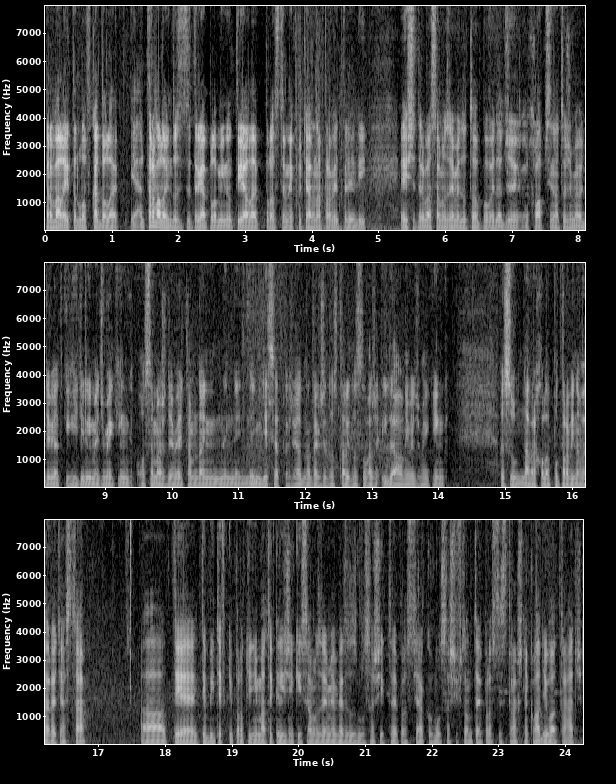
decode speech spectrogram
Prvá lietadlovka dole. Ja, trvalo im to síce 3,5 minúty, ale proste nechuťar na prvej triedy. Ešte treba samozrejme do toho povedať, že chlapci na to, že majú deviatky, chytili matchmaking 8 až 9, tam není desiatka žiadna, takže dostali doslova, že ideálny matchmaking. To sú na vrchole potravinové reťazca. A tie, tie bitevky proti nim a tie krížniky samozrejme versus Musashi, to je proste ako Musashi v tomto je proste strašne kladivo a trhač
